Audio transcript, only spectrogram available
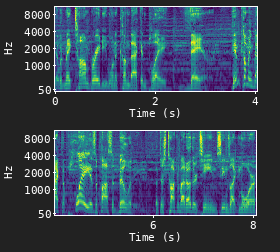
that would make Tom Brady want to come back and play there? Him coming back to play is a possibility, but there's talk about other teams seems like more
